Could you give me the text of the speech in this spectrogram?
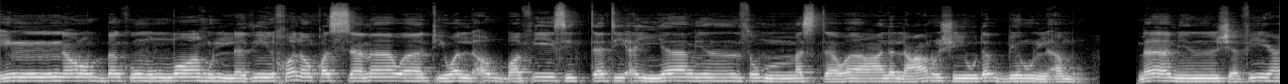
إن ربكم الله الذي خلق السماوات والأرض في ستة أيام ثم استوى على العرش يدبر الأمر. ما من شفيع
